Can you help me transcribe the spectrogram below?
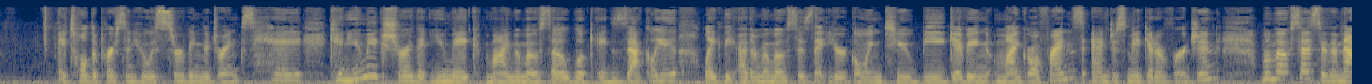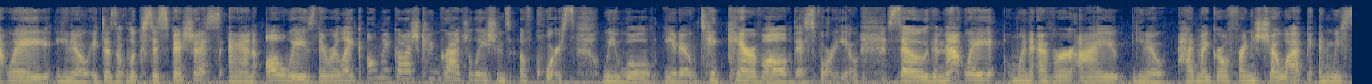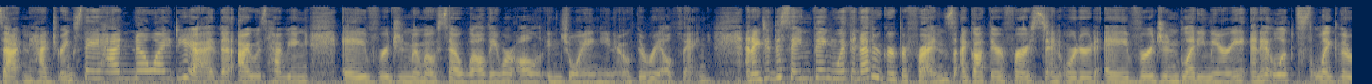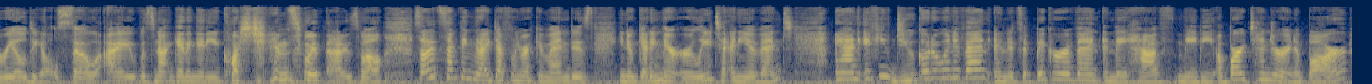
I told the person who was serving the drinks, hey, can you make sure that you make my mimosa look exactly like the other mimosas that you're going to be giving my girlfriends and just make it a virgin mimosa so then that way, you know, it doesn't look suspicious. And always they were like, oh my gosh, congratulations. Of course, we will, you know, take care of all of this for you. So then that way, whenever I, you know, had my girlfriends show up and we sat and had drinks, they had no idea that I was having a virgin mimosa while they were all enjoying, you know, the real thing. And I did the same thing with another group of friends. I got there first and ordered a virgin Bloody Mary, and it looked like the real deal. So I was not getting any questions with that as well. So that's something that I definitely recommend is, you know, getting there early to any event. And if you do go to an event and it's a bigger event and they have maybe a bartender and a bar,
